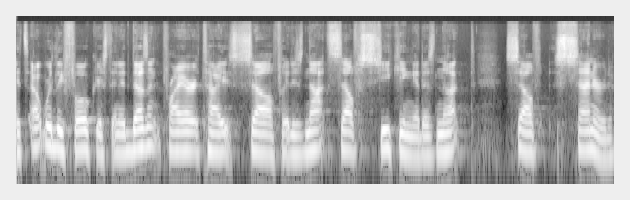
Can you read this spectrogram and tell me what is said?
It's outwardly focused and it doesn't prioritize self. It is not self seeking. It is not self centered.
